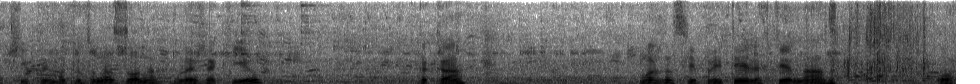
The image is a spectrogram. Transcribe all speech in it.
Очікуємо. Тут у нас зона лежаків. Така. Можна собі прийти, лягти на. Ох,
